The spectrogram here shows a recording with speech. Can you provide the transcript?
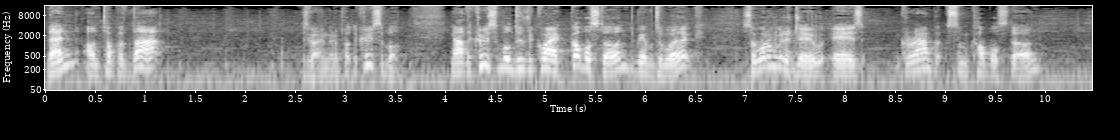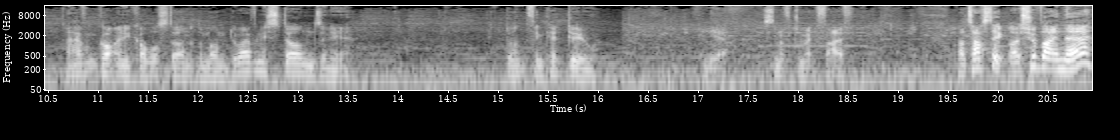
Then, on top of that, is where I'm going to put the crucible. Now, the crucible does require cobblestone to be able to work. So what I'm going to do is grab some cobblestone. I haven't got any cobblestone at the moment. Do I have any stones in here? Don't think I do. Yeah, it's enough to make five. Fantastic. Let's shove that in there.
